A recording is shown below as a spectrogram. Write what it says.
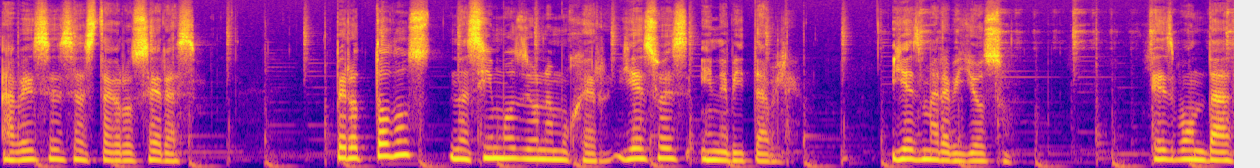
a veces hasta groseras. Pero todos nacimos de una mujer y eso es inevitable. Y es maravilloso. Es bondad.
